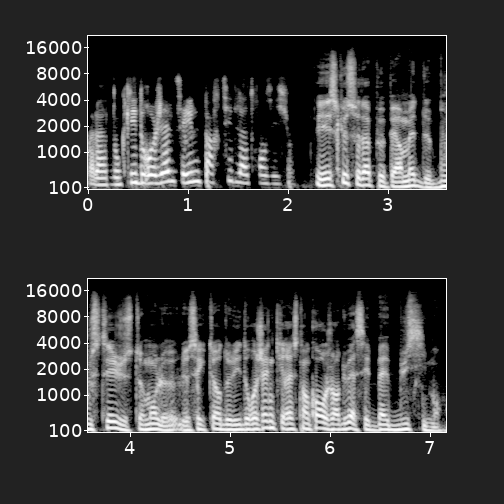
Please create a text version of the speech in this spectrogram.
Voilà, donc l'hydrogène, c'est une partie de la transition. Et est-ce que cela peut permettre de booster justement le, secteur de l'hydrogène qui reste encore aujourd'hui assez balbutiement?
